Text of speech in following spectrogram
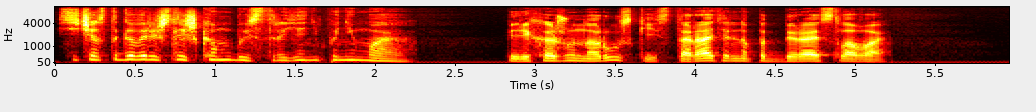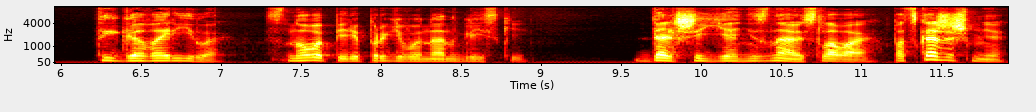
«Сейчас ты говоришь слишком быстро, я не понимаю». Перехожу на русский, старательно подбирая слова. «Ты говорила». Снова перепрыгиваю на английский. «Дальше я не знаю слова. Подскажешь мне?»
